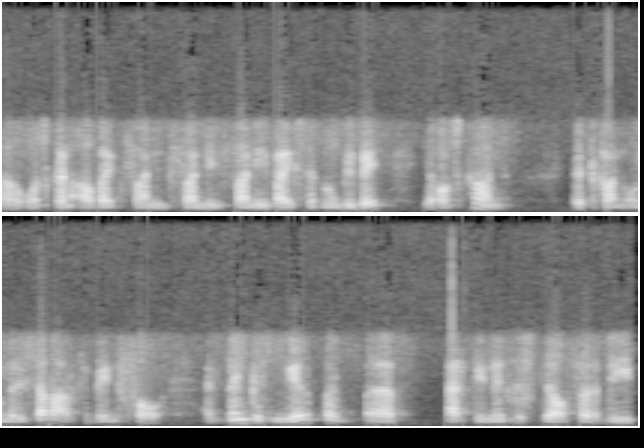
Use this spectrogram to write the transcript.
uh, ons kan afwyk van van die van die wysiging op die wet? Ja, ons kan. Dit gaan onder dieselfde argument val. Ek dink is meer per, uh, pertinent gestel vir die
